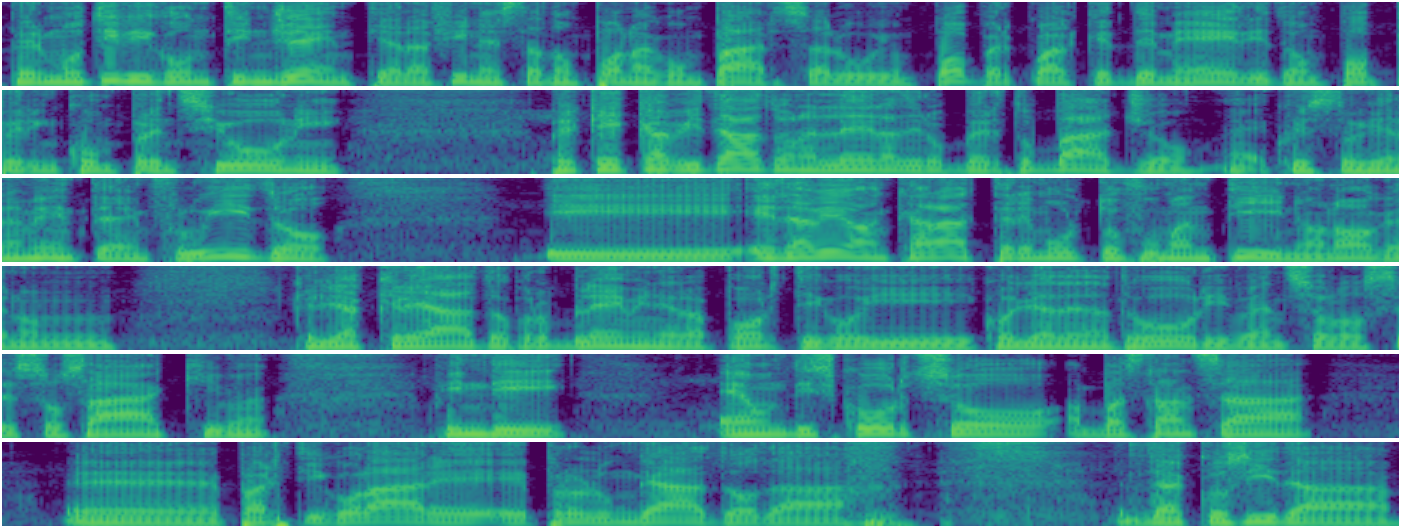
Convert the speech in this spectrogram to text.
per motivi contingenti alla fine è stata un po' una comparsa lui, un po' per qualche demerito, un po' per incomprensioni, perché è capitato nell'era di Roberto Baggio, eh, questo chiaramente ha influito e, ed aveva un carattere molto fumantino no? che, non, che, gli ha creato problemi nei rapporti con gli allenatori, penso lo stesso Sacchi, quindi è un discorso abbastanza eh, particolare e prolungato da, da così da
